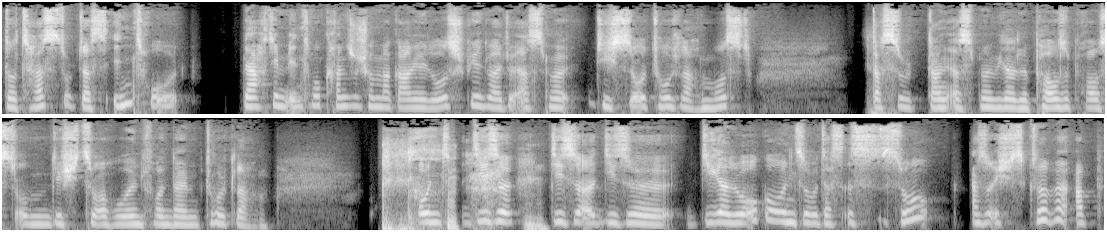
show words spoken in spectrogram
Dort hast du das Intro, nach dem Intro kannst du schon mal gar nicht losspielen, weil du erstmal dich so totlachen musst dass du dann erstmal wieder eine Pause brauchst, um dich zu erholen von deinem Totlachen. Und diese, hm. diese, diese Dialoge und so, das ist so, also ich glaube, ab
